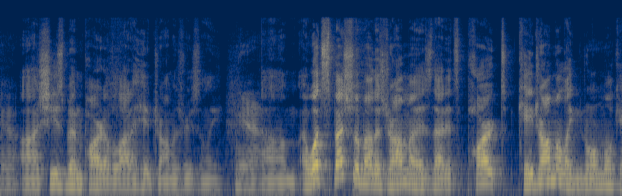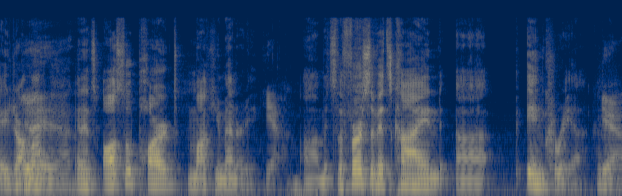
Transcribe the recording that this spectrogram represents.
Yeah. Uh, she's been part of a lot of hit dramas recently. Yeah. Um, and what's special about this drama is that it's part K drama, like normal K drama, Yeah, yeah, yeah. and it's also part mockumentary. Yeah. Um, it's the first of its kind uh, in Korea. Yeah.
